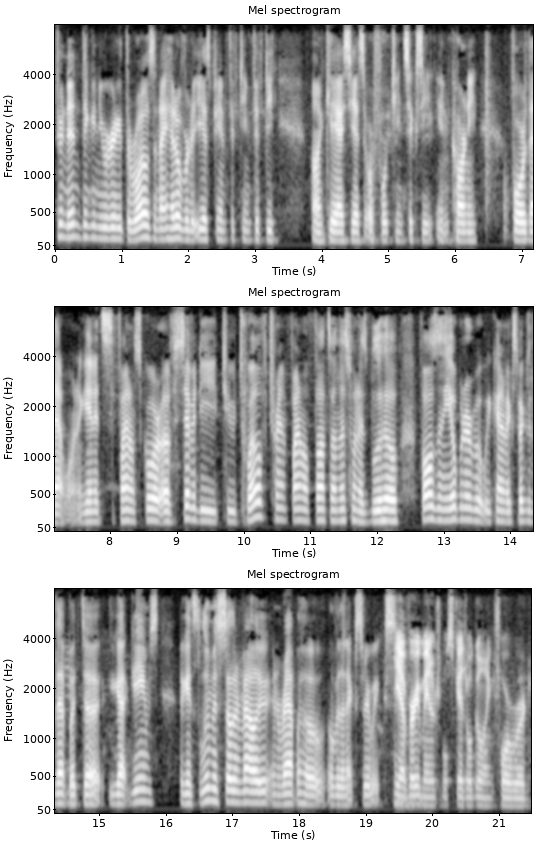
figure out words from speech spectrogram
tuned in thinking you were going to get the Royals tonight, head over to ESPN 1550 on KICS or 1460 in Kearney for that one. Again, it's the final score of 70 to 12. Trent, final thoughts on this one as Blue Hill falls in the opener, but we kind of expected that. But uh, you got games against Loomis, Southern Valley, and Arapahoe over the next three weeks. Yeah, very manageable schedule going forward.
